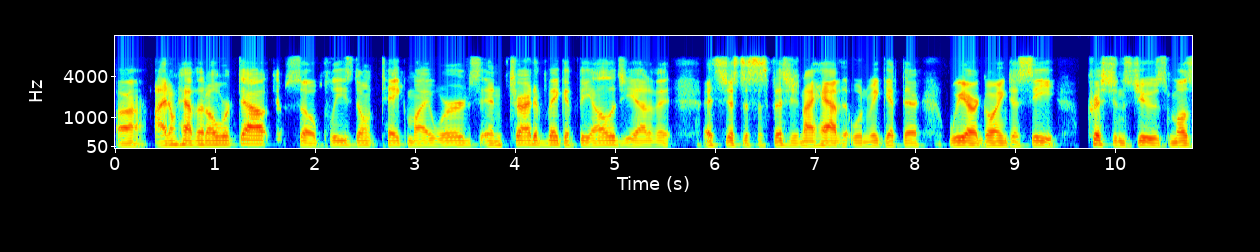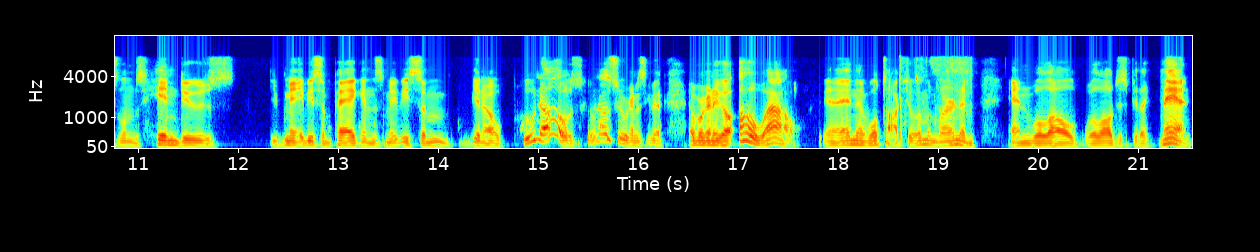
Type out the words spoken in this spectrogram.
Uh, I don't have that all worked out, so please don't take my words and try to make a theology out of it. It's just a suspicion I have that when we get there, we are going to see Christians, Jews, Muslims, Hindus, maybe some pagans, maybe some, you know, who knows? Who knows who we're going to see there? And we're going to go, oh wow, and then we'll talk to them and learn, and and we'll all we'll all just be like, man,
